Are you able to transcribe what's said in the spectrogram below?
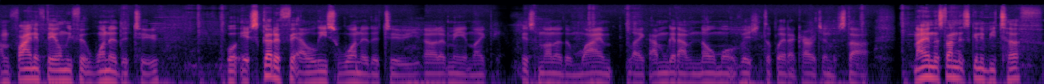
I'm fine if they only fit one of the two well, it's got to fit at least one of the two. You know what I mean? Like, if it's none of them, why? I'm, like, I'm gonna have no motivation to play that character in the start. And I understand it's gonna be tough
